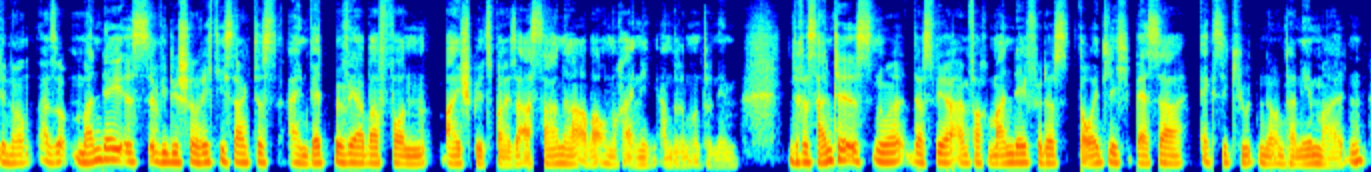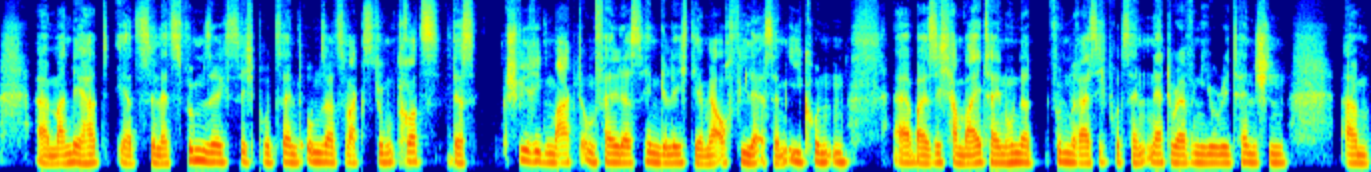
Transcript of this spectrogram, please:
Genau, also Monday ist, wie du schon richtig sagtest, ein Wettbewerber von beispielsweise Asana, aber auch noch einigen anderen Unternehmen. Interessante ist nur, dass wir einfach Monday für das deutlich besser executende Unternehmen halten. Äh, Monday hat jetzt zuletzt 65 Prozent Umsatzwachstum trotz des schwierigen Marktumfeldes hingelegt. Die haben ja auch viele SMI-Kunden äh, bei sich, haben weiterhin 135 Prozent Net Revenue Retention. Ähm,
